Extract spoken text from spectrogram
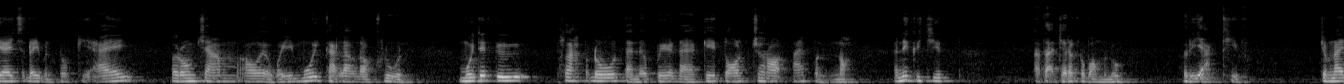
យែកស្ដីបន្ទោសគេឯង រងចាំឲ្យអ្វីមួយកាត់ឡើងដល់ខ្លួន មួយទៀតគឺផ្លាស់ប្ដូរតែនៅពេលដែលគេតល់ច្រកតែប៉ុណ្ណោះអានេះគឺជាអត្តចរិតរបស់មនុស្ស reactive ចំណែក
